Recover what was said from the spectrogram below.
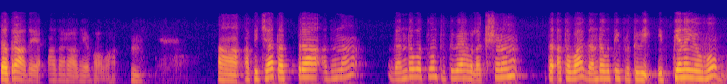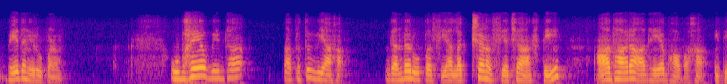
तत्र आदय आधार आदयभावः हम्म। अपि च तत्र अधुना गन्धवत्वं पृथिव्याः लक्षणं अथवा गन्धवती पृथिवी इत्यनयोः भेदनिरूपणम् उभयविध पृथिव्याः गन्धरूपस्य लक्षणस्य च अस्ति आधार आधेयभावः इति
